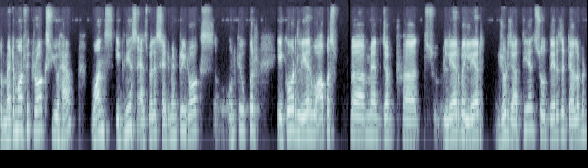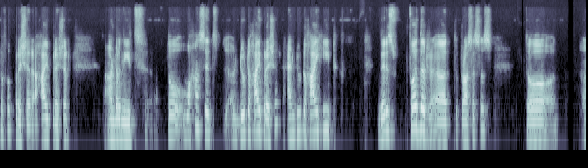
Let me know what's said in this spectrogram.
तो metamorphic rocks you have once igneous as well as sedimentary rocks उनके ऊपर एक और लेयर वो आपस में जब लेयर बाय लेयर जुड़ जाती है so there is a development of a pressure high pressure underneath तो वहां से due to high pressure and due to high heat there is further uh, processes so uh,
